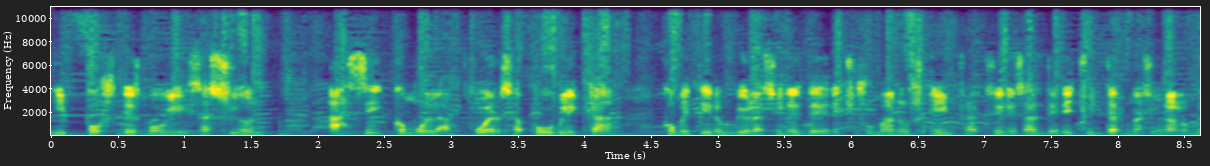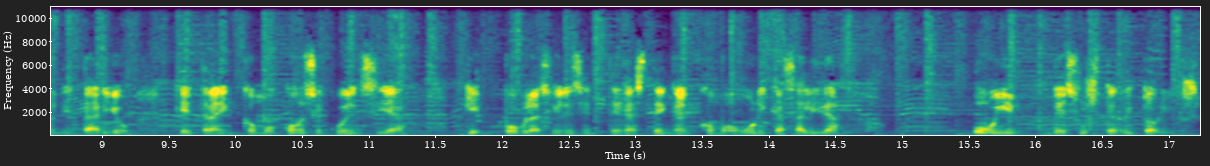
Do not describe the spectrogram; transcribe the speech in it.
y postdesmovilización, así como la fuerza pública, cometieron violaciones de derechos humanos e infracciones al derecho internacional humanitario que traen como consecuencia que poblaciones enteras tengan como única salida huir de sus territorios.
